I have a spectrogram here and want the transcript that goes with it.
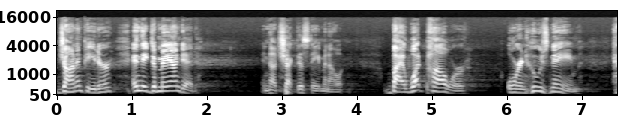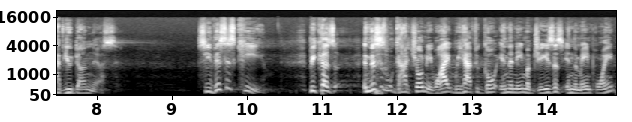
John and Peter, and they demanded, and now check this statement out by what power or in whose name have you done this? See, this is key because and this is what God showed me why we have to go in the name of Jesus in the main point.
